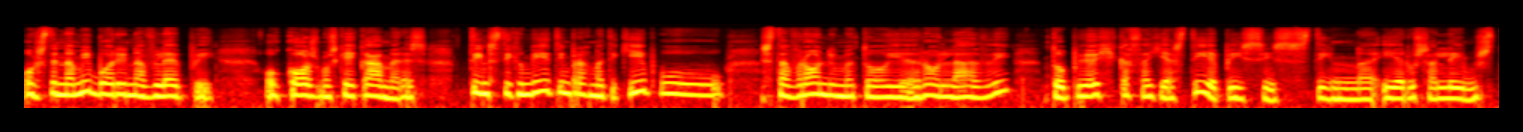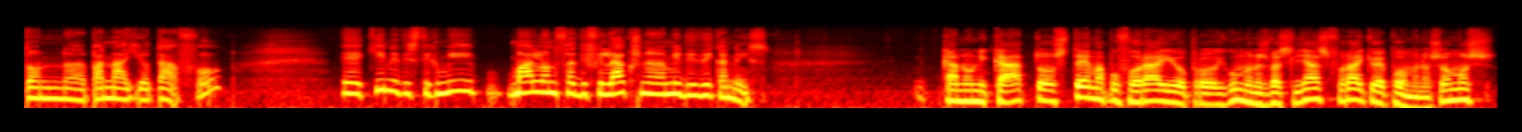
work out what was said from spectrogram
ώστε να μην μπορεί να βλέπει ο κόσμος και οι κάμερες την στιγμή την πραγματική που σταυρώνει με το ιερό λάδι το οποίο έχει καθαγιαστεί επίσης στην Ιερουσαλήμ στον Πανάγιο Τάφο εκείνη τη στιγμή μάλλον θα τη φυλάξουν να μην τη δει κανείς κανονικά το στέμα που φοράει ο προηγούμενος βασιλιάς φοράει και ο επόμενος. Όμως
